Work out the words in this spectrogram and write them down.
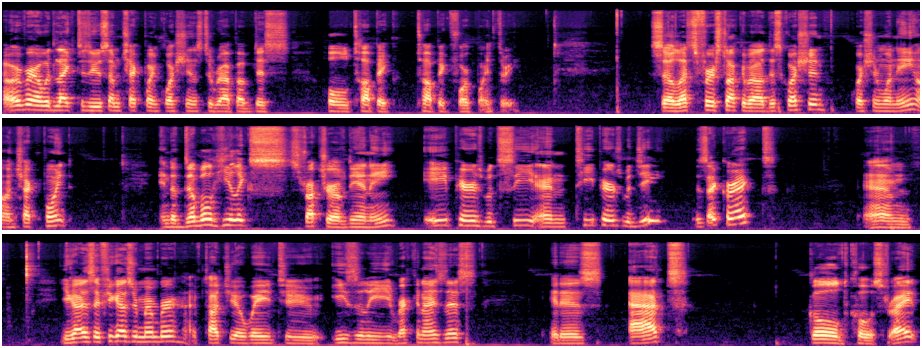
However, I would like to do some checkpoint questions to wrap up this whole topic, topic 4.3. So let's first talk about this question, question 1a on checkpoint. In the double helix structure of DNA, A pairs with C and T pairs with G. Is that correct? Um, you guys, if you guys remember, I've taught you a way to easily recognize this. It is at Gold Coast, right?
